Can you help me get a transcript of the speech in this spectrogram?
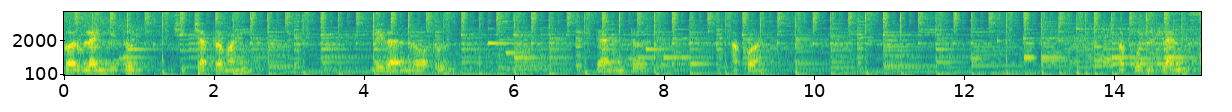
कर्व लाईन घेतोय. त्याप्रमाणे वेगळा रंग वापरून त्यानंतर आपण अपोजिट लाईन्स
